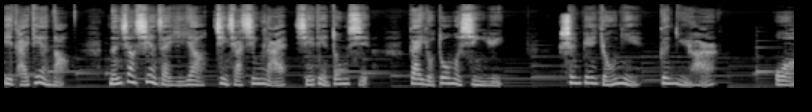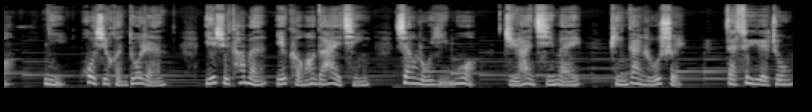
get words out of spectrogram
一台电脑。能像现在一样静下心来写点东西，该有多么幸运！身边有你跟女儿，我、你，或许很多人，也许他们也渴望的爱情，相濡以沫，举案齐眉，平淡如水，在岁月中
